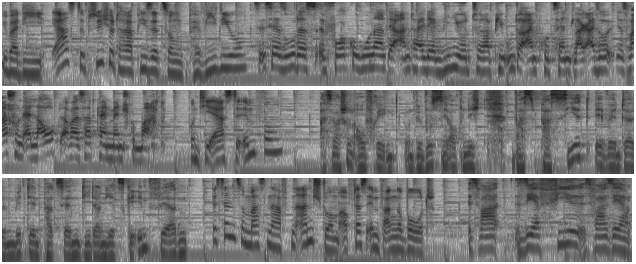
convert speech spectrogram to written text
Über die erste Psychotherapiesitzung per Video. Es ist ja so, dass äh, vor Corona der Anteil der Videotherapie unter 1% lag. Also es war schon erlaubt, aber es hat kein Mensch gemacht. Und die erste Impfung. Es war schon aufregend und wir wussten ja auch nicht, was passiert eventuell mit den Patienten, die dann jetzt geimpft werden. Bis hin zum massenhaften Ansturm auf das Impfangebot. Es war sehr viel, es war sehr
